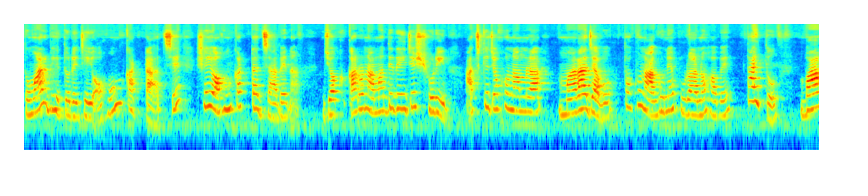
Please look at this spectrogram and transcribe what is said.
তোমার ভেতরে যে অহংকারটা আছে, সেই অহংকারটা যাবে না। যখ- কারণ আমাদের এই যে শরীর, আজকে যখন আমরা মারা যাব, তখন আগুনে পুরানো হবে। তাই তো? বা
